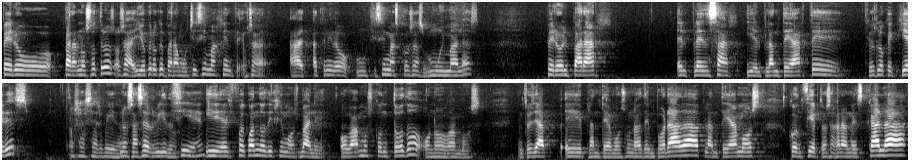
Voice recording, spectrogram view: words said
pero para nosotros, o sea, yo creo que para muchísima gente, o sea, ha, tenido muchísimas cosas muy malas, pero el parar, el pensar y el plantearte qué es lo que quieres, nos ha servido. Nos ha servido. Sí, ¿eh? Y fue cuando dijimos, vale, o vamos con todo o no vamos. Entonces ya eh, planteamos una temporada, planteamos conciertos a gran escala,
